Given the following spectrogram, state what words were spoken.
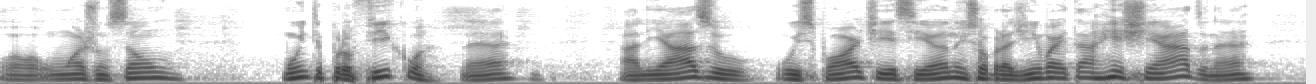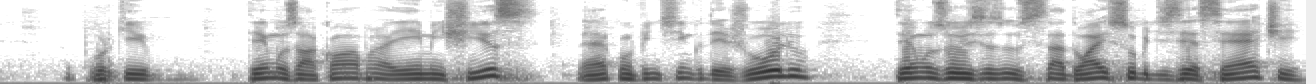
uma junção muito profícua, né? Aliás, o, o esporte esse ano em Sobradinho vai estar recheado, né? Porque temos a Copa MX, né, com 25 de julho, temos os, os estaduais sub-17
